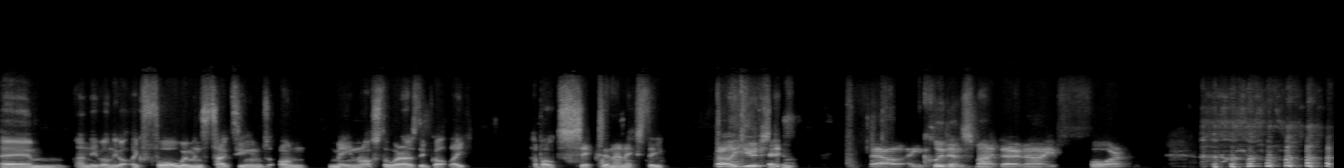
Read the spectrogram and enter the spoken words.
um, and they've only got like four women's tag teams on main roster, whereas they've got like about six in NXT. Well, used to, Um, well, including SmackDown, I four.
